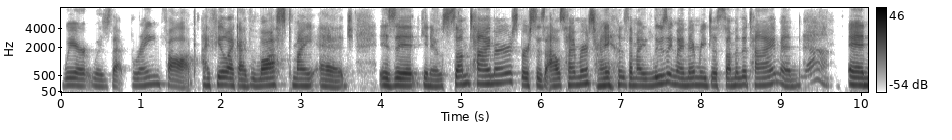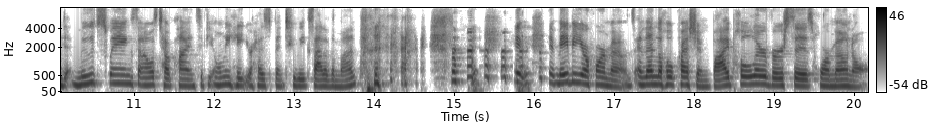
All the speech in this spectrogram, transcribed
where it was that brain fog i feel like i've lost my edge. Is it you know some timers versus alzheimer's right? Am i losing my memory just some of the time? And yeah and mood swings and i always tell clients if you only hate your husband two weeks out of the month it, it may be your hormones. And then the whole question bipolar versus hormonal,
